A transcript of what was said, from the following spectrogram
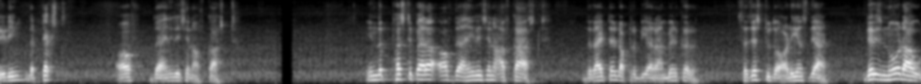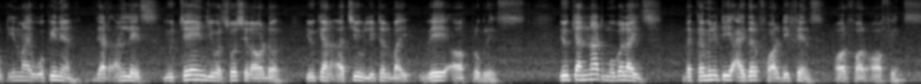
reading the text of the annihilation of caste in the first para of the annihilation of caste the writer doctor B R Ambedkar suggest to the audience that there is no doubt, in my opinion, that unless you change your social order, you can achieve little by way of progress. You cannot mobilize the community either for defense or for offense.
